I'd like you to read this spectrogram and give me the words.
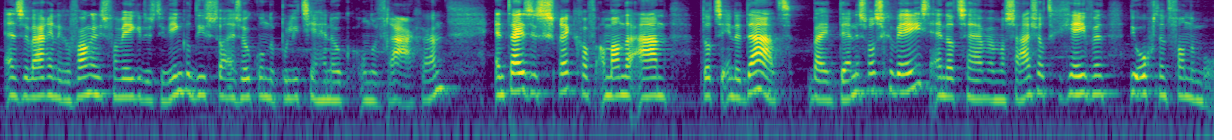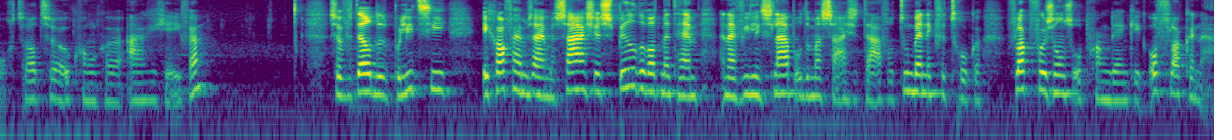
En ze waren in de gevangenis vanwege dus de winkeldiefstal en zo kon de politie hen ook ondervragen. En tijdens het gesprek gaf Amanda aan dat ze inderdaad bij Dennis was geweest en dat ze hem een massage had gegeven die ochtend van de moord. Dat had ze ook gewoon ge- aangegeven. Ze vertelde de politie: Ik gaf hem zijn massage, speelde wat met hem en hij viel in slaap op de massagetafel. Toen ben ik vertrokken. Vlak voor zonsopgang, denk ik, of vlak erna.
